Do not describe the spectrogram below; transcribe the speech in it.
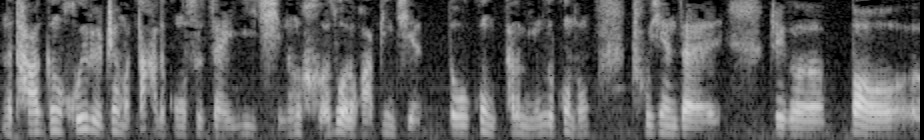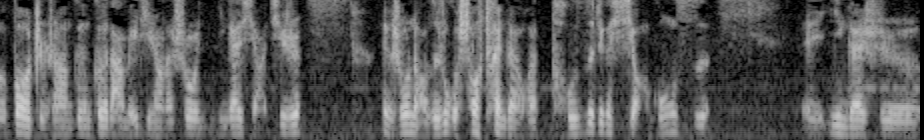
那它跟辉瑞这么大的公司在一起能合作的话，并且都共它的名字共同出现在这个报报纸上跟各大媒体上的时候，你应该想，其实那个时候脑子如果稍 转转的话，投资这个小公司，呃，应该是。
